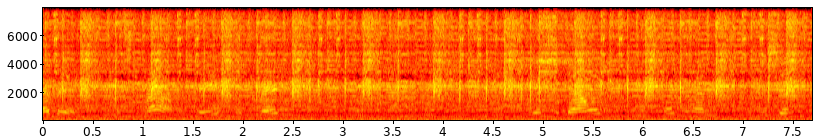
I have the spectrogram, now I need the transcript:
Seven. Next round, okay? Next leg. Get for balance. Hold your hand position.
